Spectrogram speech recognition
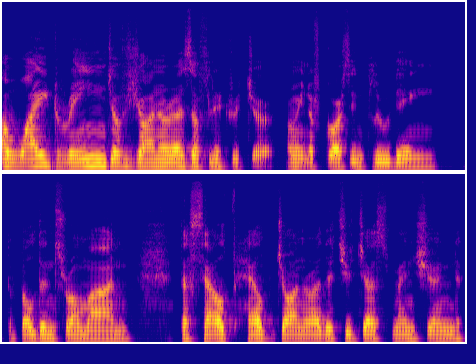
a wide range of genres of literature. I mean, of course, including the Bildungsroman, the self-help genre that you just mentioned,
